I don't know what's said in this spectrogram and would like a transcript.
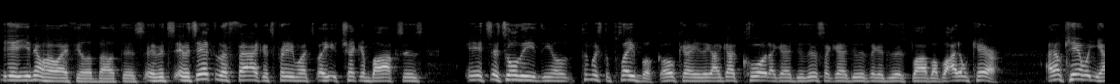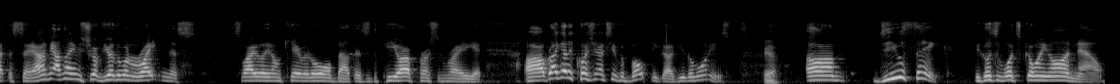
Yeah, you know how I feel about this. If it's if it's after the fact, it's pretty much like checking boxes. It's it's all the you know pretty much the playbook. Okay, I got caught. I got to do this. I got to do this. I got to do this. Blah blah blah. I don't care. I don't care what you have to say. I'm, I'm not even sure if you're the one writing this, so I really don't care at all about this. It's the PR person writing it. Uh, but I got a question actually for both of you guys, either one of you. Yeah. Um, do you think because of what's going on now,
